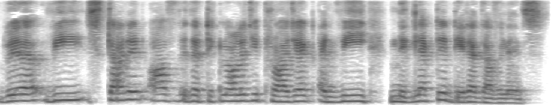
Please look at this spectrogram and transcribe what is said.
where we started off with a technology project and we neglected data governance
